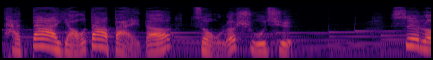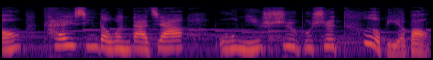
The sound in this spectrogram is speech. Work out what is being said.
他大摇大摆地走了出去。穗龙开心地问大家：“乌尼是不是特别棒？”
